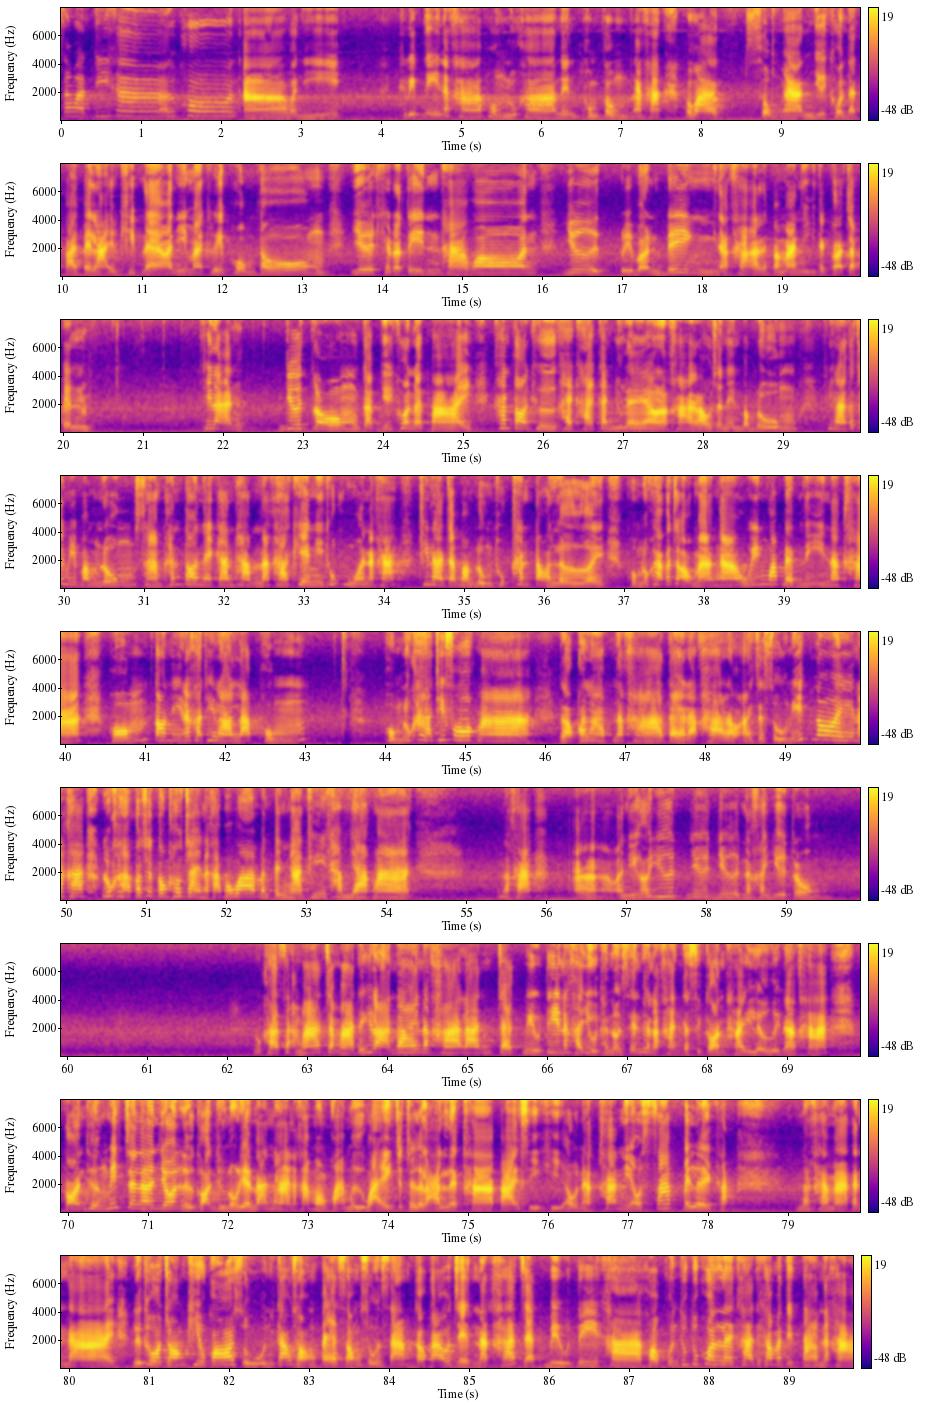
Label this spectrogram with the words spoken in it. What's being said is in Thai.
สวัสดีค่ะทุกคนอ่าวันนี้คลิปนี้นะคะ ผมลูกค้าเน้นผมตรงนะคะ เพราะว่าส่งงานยืดคนตัดปลายไปหลายคลิปแล้ว อันนี้มาคลิปผมตรง ยืดเคราตินถาวร ยืดรีบอนดิ้งนะคะ อะไรประมาณนี้ แต่ก็จะเป็นที่ร้าน ยืดตรงกับยืดโคนดัดปลาย ขั้นตอนคือคล้ายๆกันอยู่แล้วนะคะ เราจะเน้นบำรุง ที่ร้านก็จะมีบำรุง 3 ขั้นตอนในการทำนะคะ เคมีทุกหัวนะคะ ที่ร้านจะบำรุงทุกขั้นตอนเลย ผมลูกค้าก็จะออกมาเงาวิ่งวับแบบนี้นะคะ ผมตอนนี้นะคะที่ร้านรับผม ผมลูกค้าที่ฟอกมา เราก็รับนะคะ แต่ราคาเราอาจจะสูงนิดหน่อยนะคะ ลูกค้าก็จะต้องเข้าใจนะคะ เพราะว่ามันเป็นงานที่ทำยากมากนะคะอ่าอันนี้ก็ยืดยืดยืดนะคะ ยืดตรง ลูกค้าสามารถจะมาที่ร้านได้นะคะ ร้านแจ็คบิวตี้นะคะ อยู่ถนนเส้นธนาคารกสิกรไทยเลยนะคะ ก่อนถึงมิตรเจริญยนต์หรือก่อนถึงโรงเรียนบ้านนานะคะ มองขวามือไว้จะเจอร้านเลยค่ะ ป้ายสีเขียวนะคะ เหนียวซับไปเลยค่ะนะคะมากันได้ หรือโทรจองคิวก็ 0928203997 นะคะแจ็คบิวตี้ค่ะ ขอบคุณทุกๆคนเลยค่ะที่เข้ามาติดตามนะคะ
